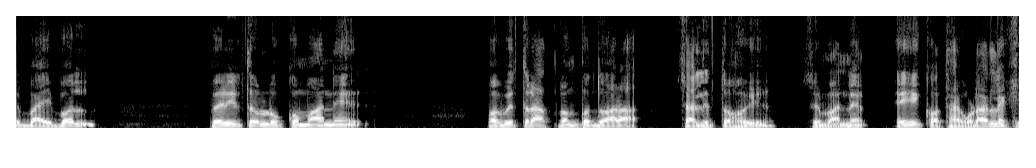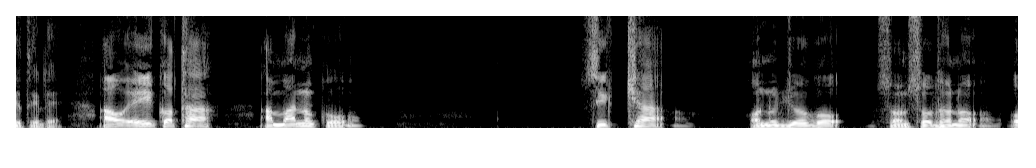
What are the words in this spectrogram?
ଏ ବାଇବଲ ପ୍ରେରିତ ଲୋକମାନେ ପବିତ୍ର ଆତ୍ମାଙ୍କ ଦ୍ୱାରା ଚାଲିତ ହୋଇ ସେମାନେ ଏଇ କଥା ଗୁଡ଼ା ଲେଖିଥିଲେ। ଆଉ ଏଇ କଥା ଆମମାନଙ୍କୁ ଶିକ୍ଷା ଅନୁଯୋଗ ସଂଶୋଧନ ଓ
